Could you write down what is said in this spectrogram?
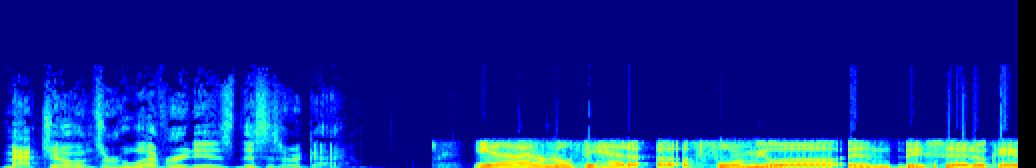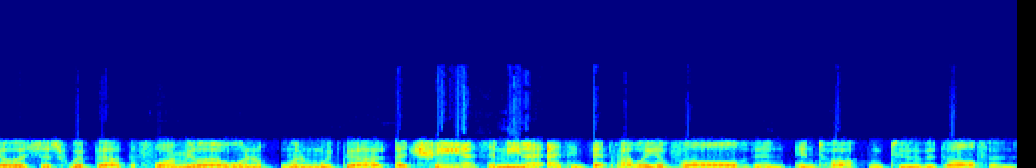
Mac Jones or whoever it is, this is our guy? Yeah, I don't know if they had a, a formula and they said, okay, let's just whip out the formula when when we've got a chance. I mean, I, I think that probably evolved in, in talking to the Dolphins.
